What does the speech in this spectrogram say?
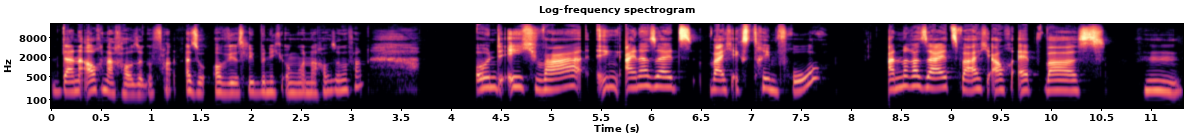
dann auch nach Hause gefahren. Also, obviously bin ich irgendwann nach Hause gefahren. Und ich war, einerseits war ich extrem froh, andererseits war ich auch etwas, hm,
